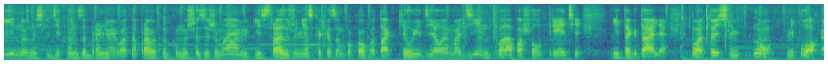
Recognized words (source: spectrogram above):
и нужно следить нам за броней. Вот, на правую кнопку мыши зажимаем, и сразу же несколько зомбаков вот так киллы делаем. Один, два, пошел третий и так далее. Вот, то есть, ну, неплохо.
